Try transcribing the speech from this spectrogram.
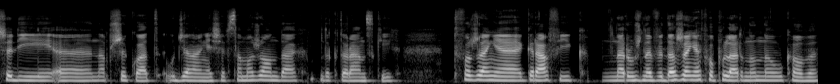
Czyli e, na przykład udzielanie się w samorządach doktoranckich, tworzenie grafik na różne wydarzenia popularno-naukowe.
